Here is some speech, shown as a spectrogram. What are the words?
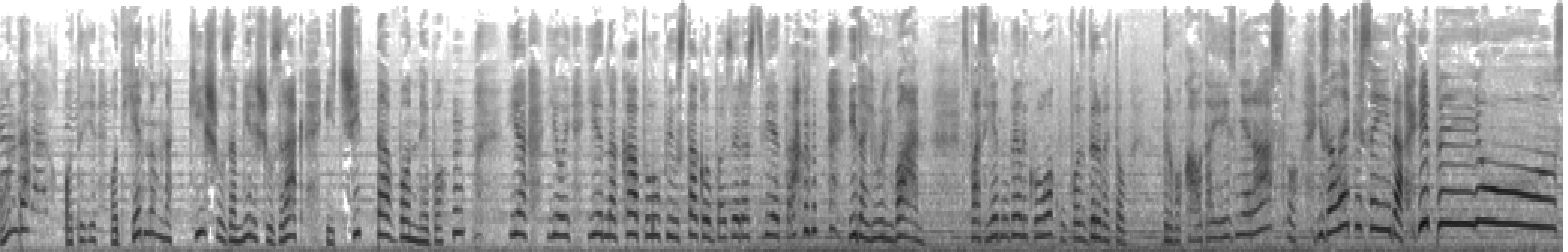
onda od, odjednom na kišu zamirišu zrak i čitavo nebo. Ja, joj, jedna kap lupi u staklo pa se rascvijeta. Ida juri van. Spazi jednu veliku lokvu pod drvetom. Drvo kao da je iz nje raslo. I zaleti se Ida. I pljus!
